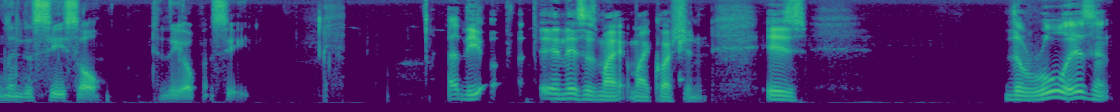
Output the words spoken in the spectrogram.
Linda Cecil to the open seat. Uh, the and this is my my question is the rule isn't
